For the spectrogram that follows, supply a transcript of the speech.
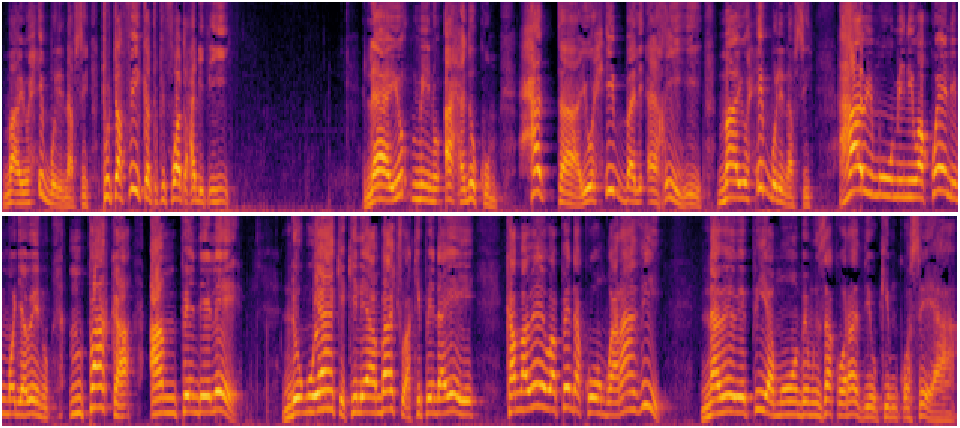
ma yuhibu linafsihi tutafika tukifuata hadithi hii. La yuminu ahadukum hata yuhiba liakhihi ma yuhibu linafsihi hawi muumini wa kweli mmoja wenu mpaka ampendelee ndugu yake kile ambacho akipenda yeye. Kama wewe wapenda kuombwa radhi na wewe pia muombe mwenzako radhi ukimkosea.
